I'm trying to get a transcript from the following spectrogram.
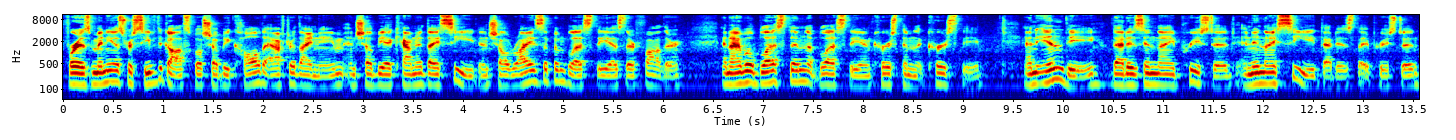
For as many as receive the gospel shall be called after thy name, and shall be accounted thy seed, and shall rise up and bless thee as their father. And I will bless them that bless thee, and curse them that curse thee. And in thee, that is in thy priesthood, and in thy seed, that is thy priesthood,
